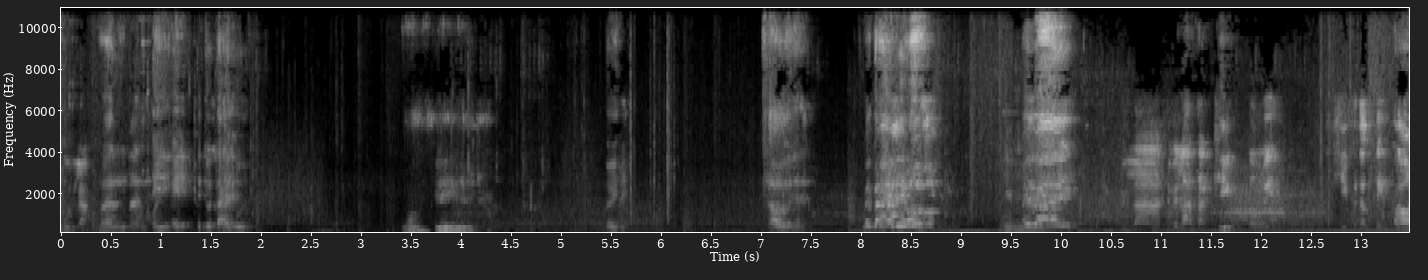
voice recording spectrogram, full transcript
พูดอีกแล้วมันมันไอ้ไอ้ไอ้ตัวตายพูดเฮ้ยเข้าเลยนะบ๊ายบายเดี๋ยวบ๊ายบาย เวลาเวลาตัดคลิปตรงนี้คลิปมันต้องติดต่อ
